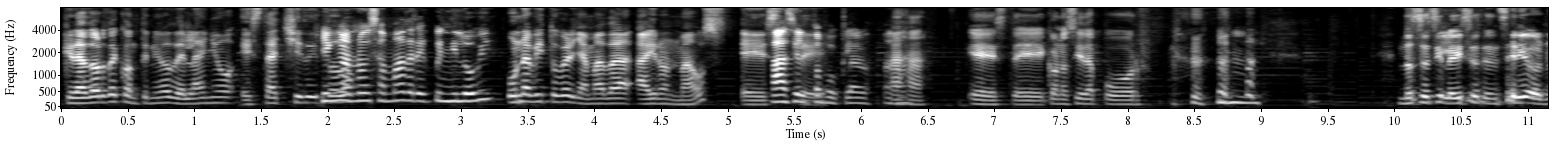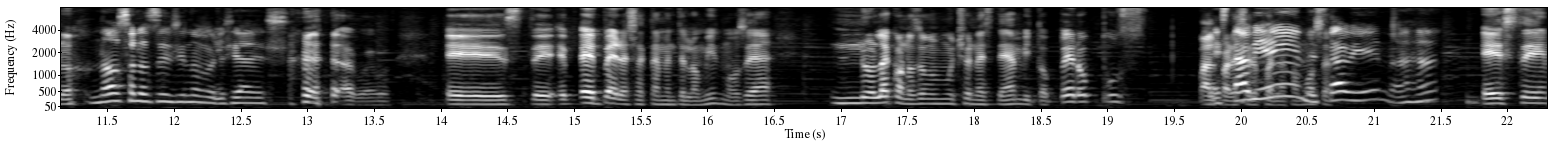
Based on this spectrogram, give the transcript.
creador de contenido del año está chido y ¿Quién todo. ganó esa madre, güey? Ni lo vi. Una VTuber llamada Iron Mouse. Ah, sí, el este, topo, claro. Ajá. Ajá. este, conocida por... No sé si lo dices en serio o no. no, solo estoy diciendo felicidades. A huevo. Este, eh, eh, pero exactamente lo mismo. O sea, no la conocemos mucho en este ámbito, pero pues al está parecer fue la bien, famosa. está bien, ajá. Este.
